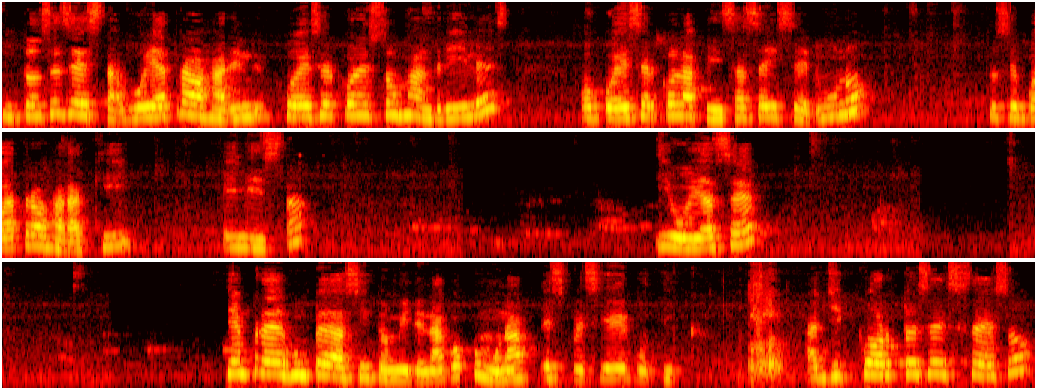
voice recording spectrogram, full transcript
Entonces esta, voy a trabajar, en, puede ser con estos mandriles o puede ser con la pinza 601. Entonces voy a trabajar aquí en esta. Y voy a hacer, siempre dejo un pedacito, miren, hago como una especie de gotica. Allí corto ese exceso,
